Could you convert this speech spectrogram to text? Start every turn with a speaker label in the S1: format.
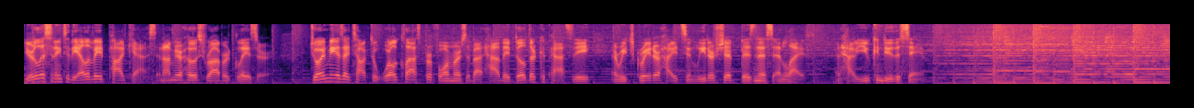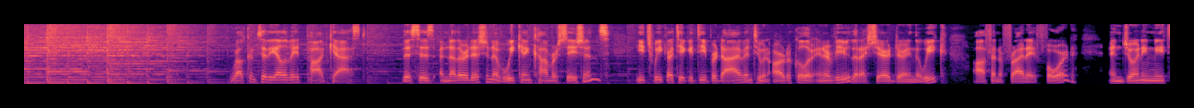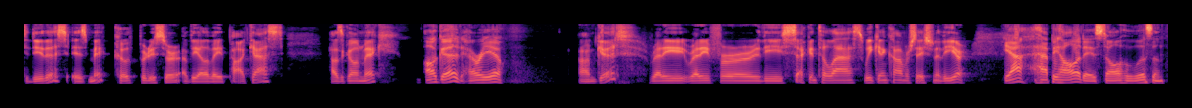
S1: You're listening to the Elevate podcast, and I'm your host, Robert Glazer. Join me as I talk to world class performers about how they build their capacity and reach greater heights in leadership, business, and life, and how you can do the same. Welcome to the Elevate podcast. This is another edition of Weekend Conversations. Each week, I take a deeper dive into an article or interview that I shared during the week, often a Friday forward. And joining me to do this is Mick, co producer of the Elevate podcast. How's it going, Mick?
S2: All good. How are you?
S1: I'm good. Ready, ready for the second to last weekend conversation of the year.
S2: Yeah. Happy holidays to all who listen.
